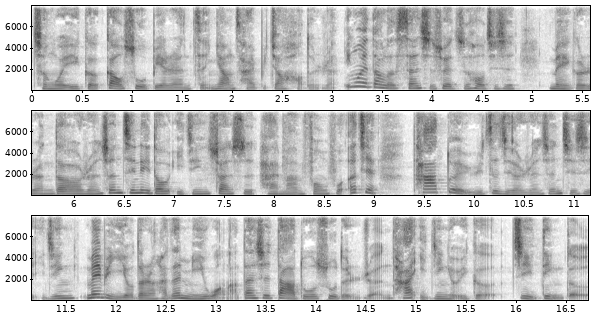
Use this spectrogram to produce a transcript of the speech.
成为一个告诉别人怎样才比较好的人。因为到了三十岁之后，其实每个人的人生经历都已经算是还蛮丰富，而且他对于自己的人生其实已经 maybe 有的人还在迷惘啊，但是大多数的人他已经有一个既定的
